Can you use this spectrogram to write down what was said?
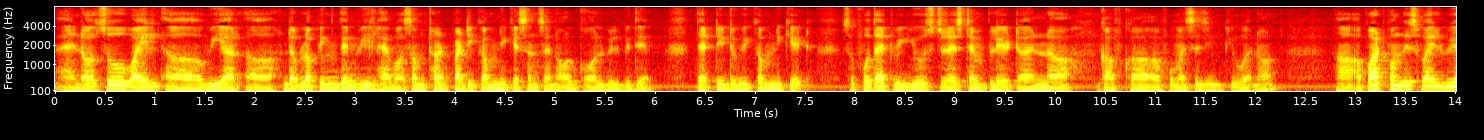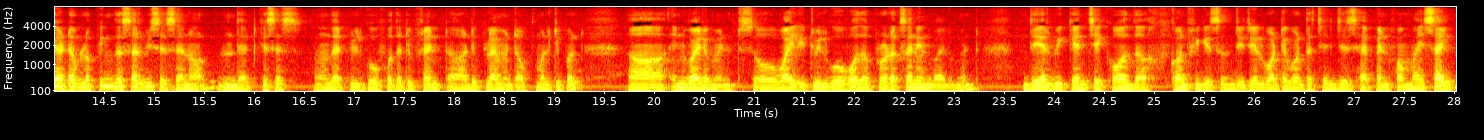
And also while uh, we are uh, developing then we'll have uh, some third party communications and all call will be there that need to be communicate. So for that we used rest template and kafka for messaging queue and all uh, apart from this while we are developing the services and all in that cases uh, that will go for the different uh, deployment of multiple uh, environment. So while it will go for the production environment there we can check all the configuration detail whatever the changes happen from my side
